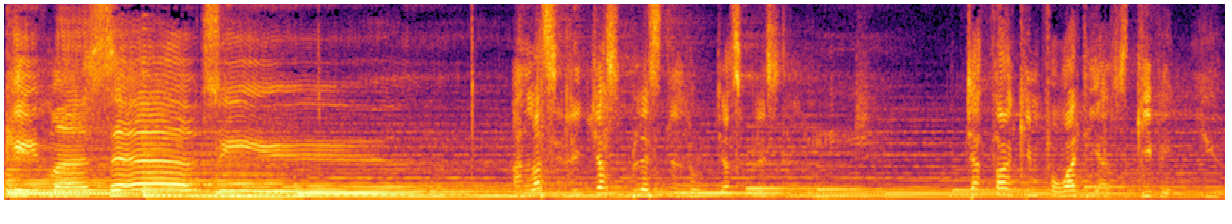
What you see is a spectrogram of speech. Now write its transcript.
Give myself to you. And lastly, just bless the Lord. Just bless the Lord. Just thank Him for what He has given you.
